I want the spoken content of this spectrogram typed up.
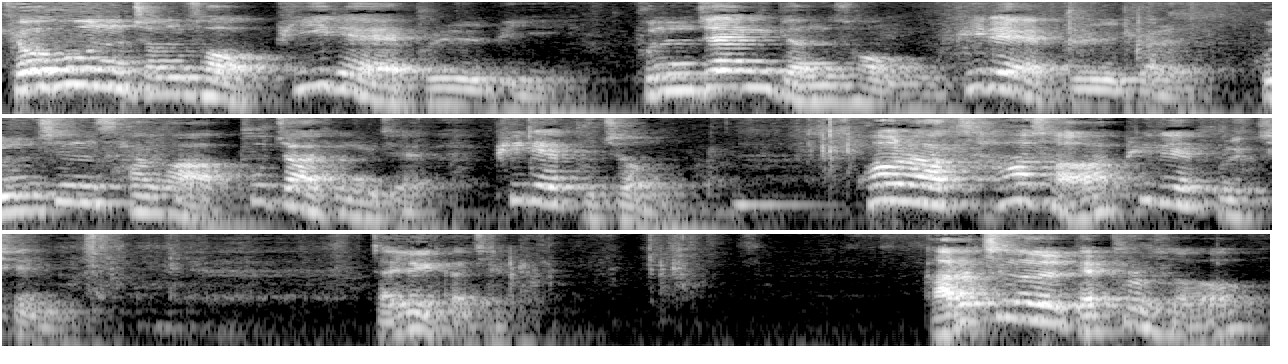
교훈 정속 비례 불비 분쟁 변송 비례 불결 군신 상하 부자 형제 피례 부정 환학 사사 피례 불친 자 여기까지 가르침을 베풀어서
